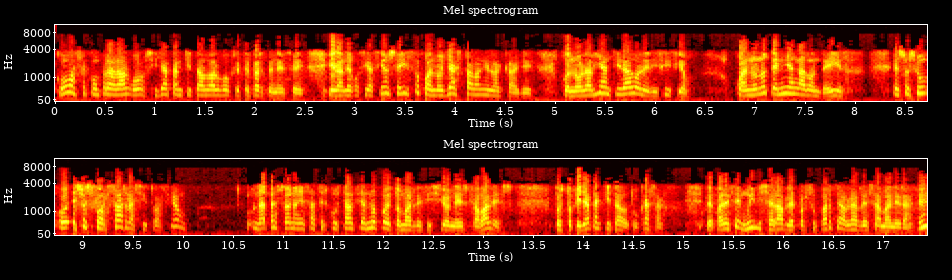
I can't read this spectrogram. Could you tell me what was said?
¿Cómo vas a comprar algo si ya te han quitado algo que te pertenece? Y la negociación se hizo cuando ya estaban en la calle, cuando le habían tirado el edificio, cuando no tenían a dónde ir. Eso es, un- eso es forzar la situación. Una persona en esas circunstancias no puede tomar decisiones cabales, puesto que ya te han quitado tu casa. Me parece muy miserable por su parte hablar de esa manera. ¿eh?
